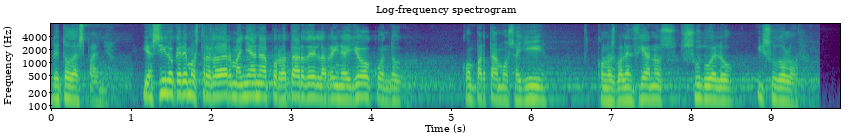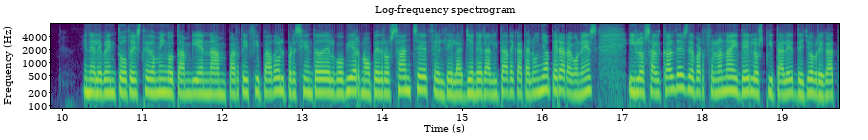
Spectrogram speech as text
de toda España. Y así lo queremos trasladar mañana por la tarde, la reina y yo, cuando compartamos allí con los valencianos su duelo y su dolor. En el evento de este domingo también han participado el presidente del Gobierno, Pedro Sánchez, el de la Generalitat de Cataluña, Per Aragonés, y los alcaldes de Barcelona y del Hospitalet de Llobregat,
